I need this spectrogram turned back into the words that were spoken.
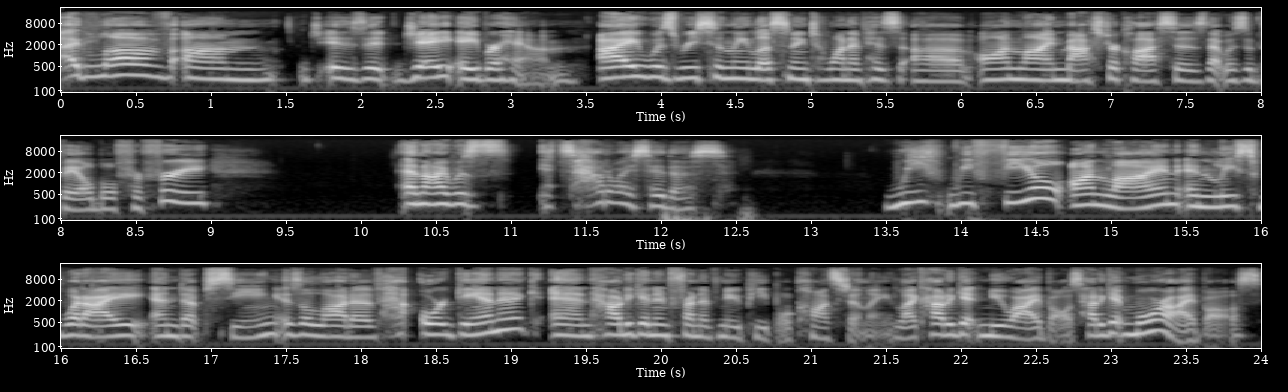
I love um is it Jay Abraham? I was recently listening to one of his uh online master classes that was available for free and I was it's how do I say this? We we feel online and at least what i end up seeing is a lot of organic and how to get in front of new people constantly like how to get new eyeballs how to get more eyeballs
